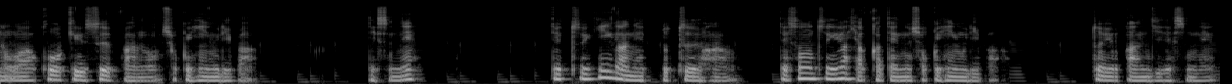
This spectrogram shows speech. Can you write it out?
のは高級スーパーの食品売り場ですね。で、次がネット通販。で、その次が百貨店の食品売り場。という感じですね。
